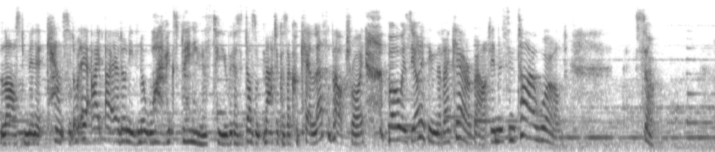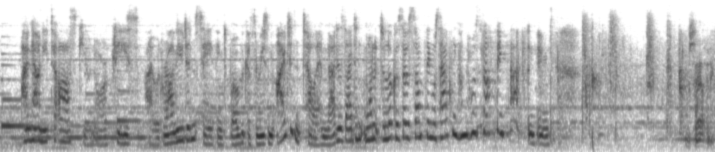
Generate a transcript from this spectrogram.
last minute canceled. I, eh, I, I don't even know why I'm explaining this to you because it doesn't matter because I could care less about Troy. Bo is the only thing that I care about in this entire world. So, I now need to ask you, Nora, please. I would rather you didn't say anything to Bo because the reason I didn't tell him that is I didn't want it to look as though something was happening when there was nothing happening. What's happening?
